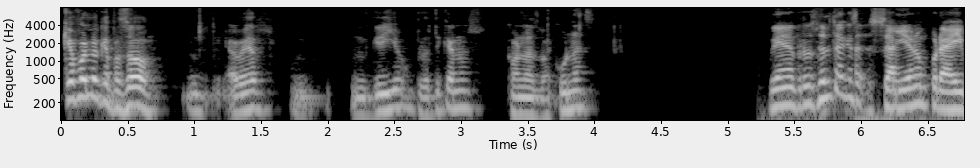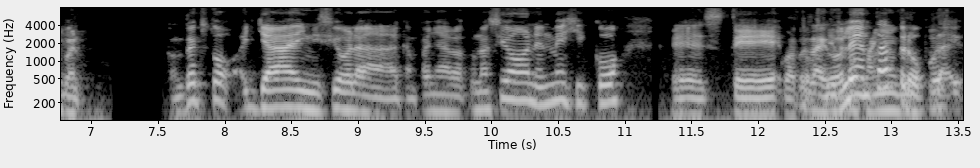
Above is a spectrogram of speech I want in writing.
¿Qué fue lo que pasó? A ver, Grillo, platícanos con las vacunas. Bien, pues resulta que salieron por ahí, bueno, contexto, ya inició la campaña de vacunación en México, este, pues 400 algo lenta, pero pues, ahí,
